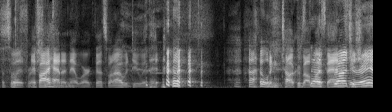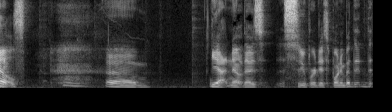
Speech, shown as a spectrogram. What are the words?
That's so what if I had a network, that's what I would do with it. I wouldn't talk about my That's bad Roger officiating. Ailes. Um, yeah, no, that was super disappointing. But th- th-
